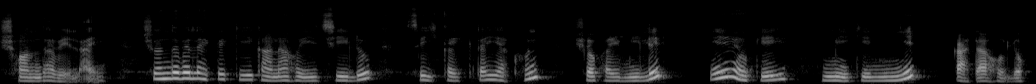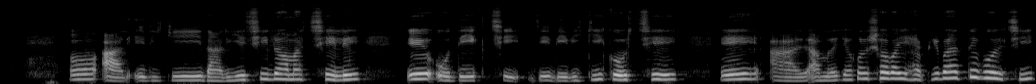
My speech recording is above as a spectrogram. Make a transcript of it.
সন্ধ্যাবেলায়। সন্ধ্যাবেলা একটা কেক আনা হয়েছিল, সেই কেকটাই এখন সবাই মিলে, এ, ওকে, মেয়েকে নিয়ে কাটা হলো। ও, আর এদিকে দাঁড়িয়েছিল আমার ছেলে, এ, ও দেখছে যে দিদি কী করছে, এ, আর আমরা যখন সবাই হ্যাপি বার্থডে বলছি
